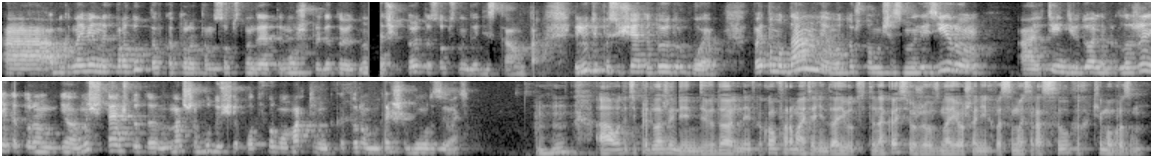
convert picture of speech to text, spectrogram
а, обыкновенных продуктов, которые там, собственно говоря, ты можешь приготовить на даче, то это, собственно говоря, дискаунтер. И люди посещают и то, и другое. Поэтому данные, вот то, что мы сейчас анализируем, а, и те индивидуальные предложения, которые мы делаем, мы считаем, что это наша будущая платформа маркетинга, которую мы дальше будем развивать. Угу. А вот эти предложения индивидуальные, в каком формате они даются? Ты на кассе уже узнаешь о них в смс-рассылках? Каким образом?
